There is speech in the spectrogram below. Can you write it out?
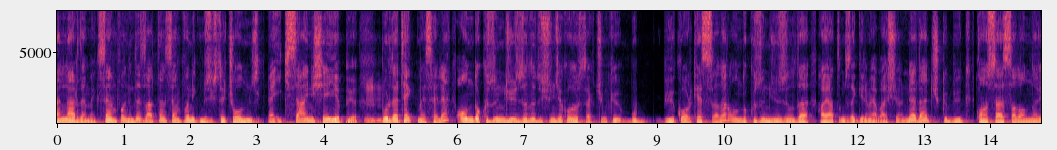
sevenler demek. Senfoni de zaten senfonik müzik işte çoğul müzik. Yani ikisi aynı şeyi yapıyor. Burada tek mesele 19. yüzyılı düşünecek olursak çünkü bu büyük orkestralar 19. yüzyılda hayatımıza girmeye başlıyor. Neden? Çünkü büyük konser salonları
